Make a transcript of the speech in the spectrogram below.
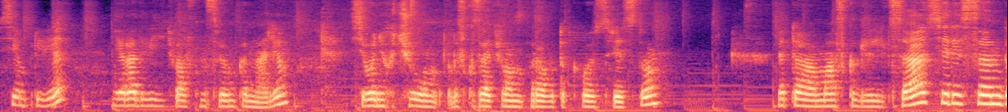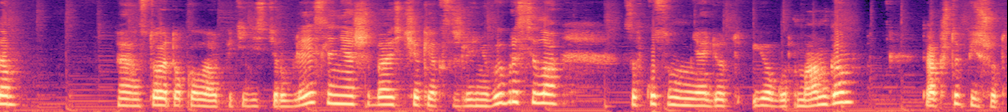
Всем привет! Я рада видеть вас на своем канале. Сегодня хочу рассказать вам про вот такое средство. Это маска для лица серии Сенда. Стоит около 50 рублей, если не ошибаюсь. Чек я, к сожалению, выбросила. Со вкусом у меня идет йогурт манго. Так, что пишут?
